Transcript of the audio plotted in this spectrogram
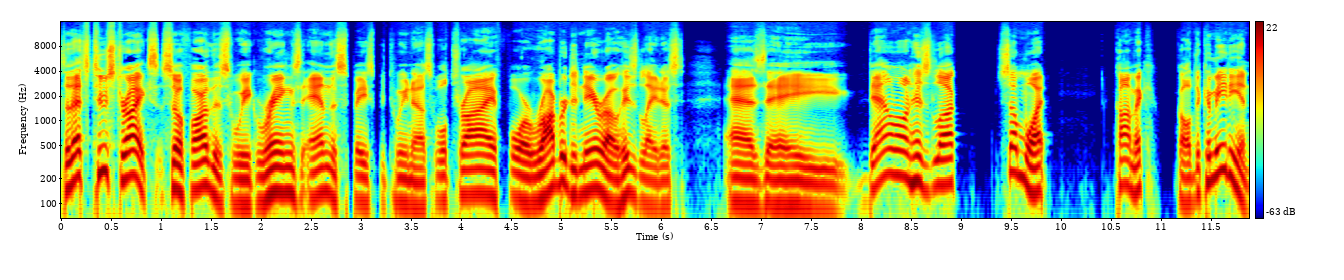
So that's two strikes so far this week Rings and The Space Between Us. We'll try for Robert De Niro, his latest, as a down on his luck, somewhat comic called The Comedian.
